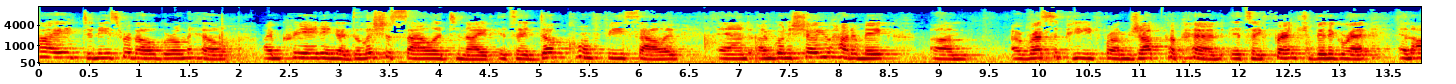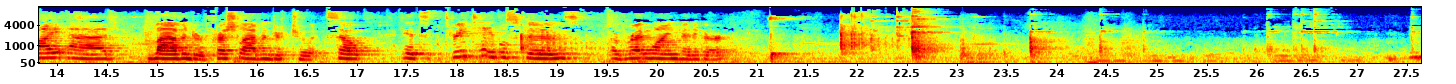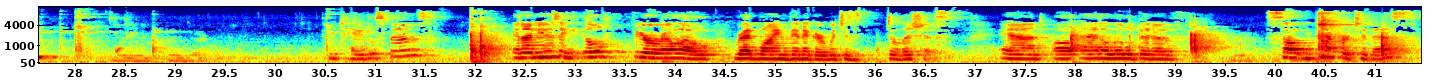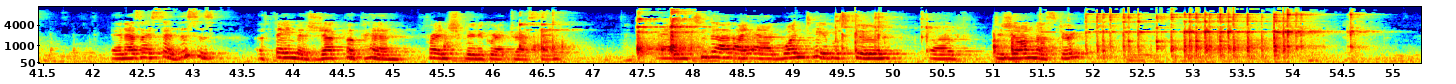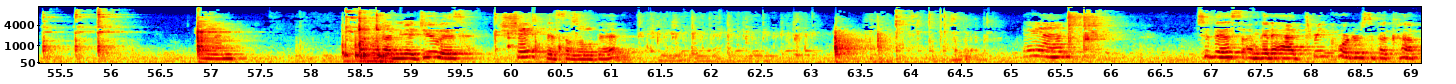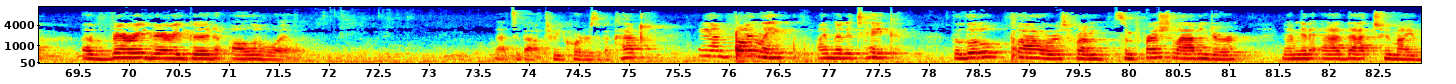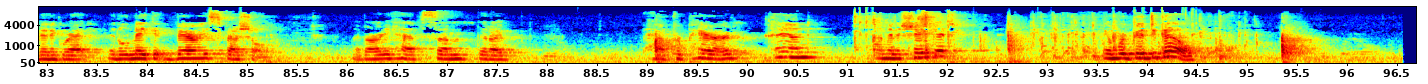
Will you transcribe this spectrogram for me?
Hi, Denise Ravel, Girl on the Hill. I'm creating a delicious salad tonight. It's a duck confit salad, and I'm going to show you how to make um, a recipe from Jacques Pepin. It's a French vinaigrette, and I add lavender, fresh lavender to it. So it's three tablespoons of red wine vinegar, two tablespoons. And I'm using Il Fiorello red wine vinegar, which is delicious. And I'll add a little bit of salt and pepper to this. And as I said, this is a famous Jacques Pepin French vinaigrette dressing. And to that, I add one tablespoon of Dijon mustard. And what I'm gonna do is shake this a little bit. And to this, I'm gonna add three quarters of a cup of very, very good olive oil. That's about three quarters of a cup. And finally, I'm gonna take the little flowers from some fresh lavender and I'm gonna add that to my vinaigrette. It'll make it very special. I've already have some that I have prepared and I'm gonna shake it and we're good to go.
